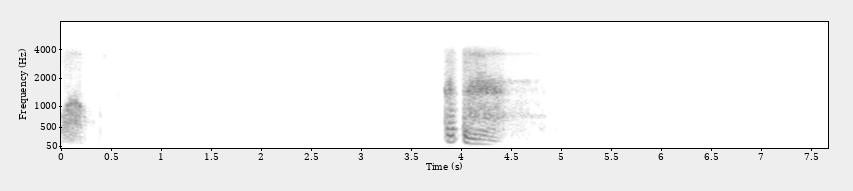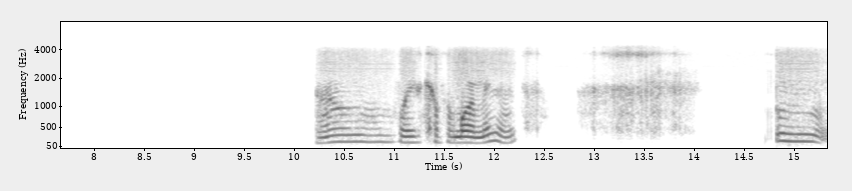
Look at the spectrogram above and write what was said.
Wow. Oh, wait a couple more minutes. Mm,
